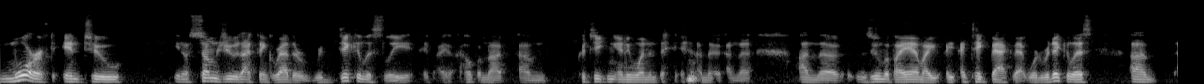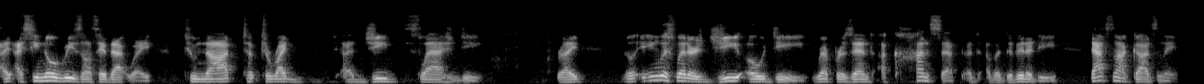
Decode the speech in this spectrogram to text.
morphed into, you know, some Jews I think rather ridiculously. I hope I'm not um, critiquing anyone on the on the on the Zoom. If I am, I, I take back that word ridiculous. Um, I, I, see no reason, I'll say that way, to not to, to write uh, G slash D, right? The English letters G O D represent a concept of a divinity. That's not God's name,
